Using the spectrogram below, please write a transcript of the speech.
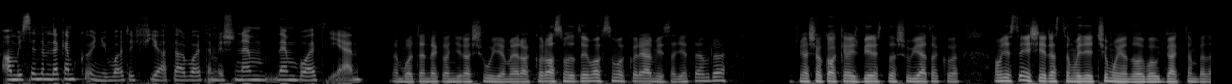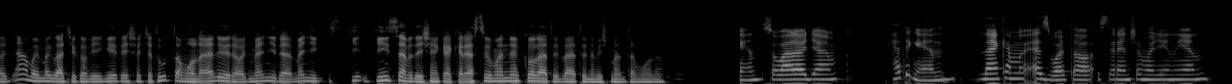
ami szerintem nekem könnyű volt, hogy fiatal voltam, és nem, nem volt ilyen. Nem volt ennek annyira súlya, mert akkor azt mondod, hogy maximum akkor elmész egyetemre, és mivel sokkal kevésbé érezted a súlyát, akkor amúgy ezt én is éreztem, hogy egy csomó olyan dologba úgy vágtam bele, hogy ám, majd meglátjuk a végét, és hogyha tudtam volna előre, hogy mennyire, mennyi kényszenvedésen kell keresztül menni, akkor lehet, hogy lehet, hogy nem is mentem volna. Igen, szóval, hogy hát igen, nekem ez volt a szerencsém, hogy én ilyen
